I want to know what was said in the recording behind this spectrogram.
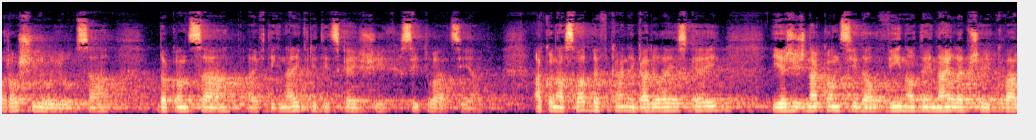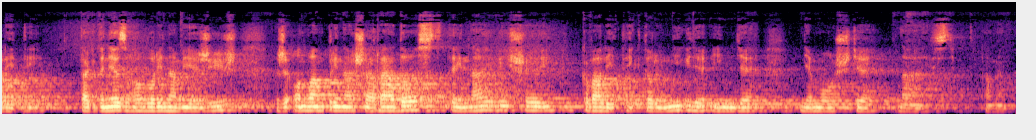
rozširujú sa, dokonca aj v tých najkritickejších situáciách. Ako na svadbe v Kane Galilejskej Ježiš na konci dal víno tej najlepšej kvality. Tak dnes hovorí nám Ježiš, že On vám prináša radosť tej najvyššej kvality, ktorú nikde inde nemôžete nájsť. Amen.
